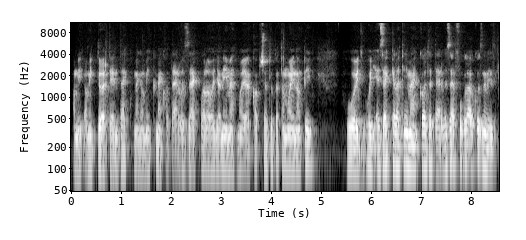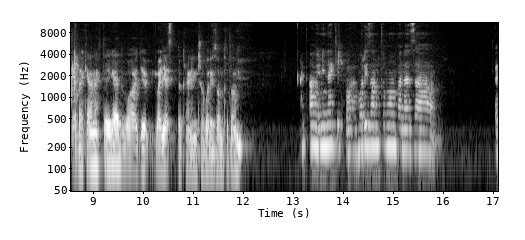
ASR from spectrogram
amik, amik történtek, meg amik meghatározzák valahogy a német-magyar kapcsolatokat a mai napig, hogy, hogy ezekkel a témákkal te tervezel foglalkozni, vagy ezek érdekelnek téged, vagy, vagy ez tökre nincs a horizontodon? Hát ami mindenképp a horizontomon van, az a ö,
